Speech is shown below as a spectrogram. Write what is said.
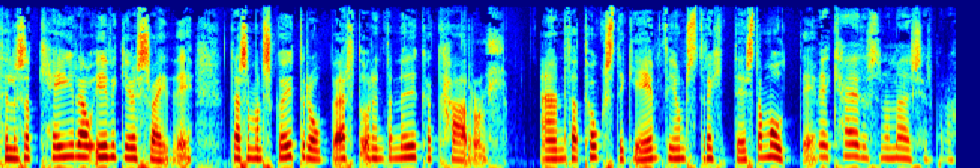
til þess að keira á yfirgefi svæði þar sem hann skaut Robert og reynda nöðka Carol en það tókst ekki því hún streyttist á móti. Við kærustuna með sér bara.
